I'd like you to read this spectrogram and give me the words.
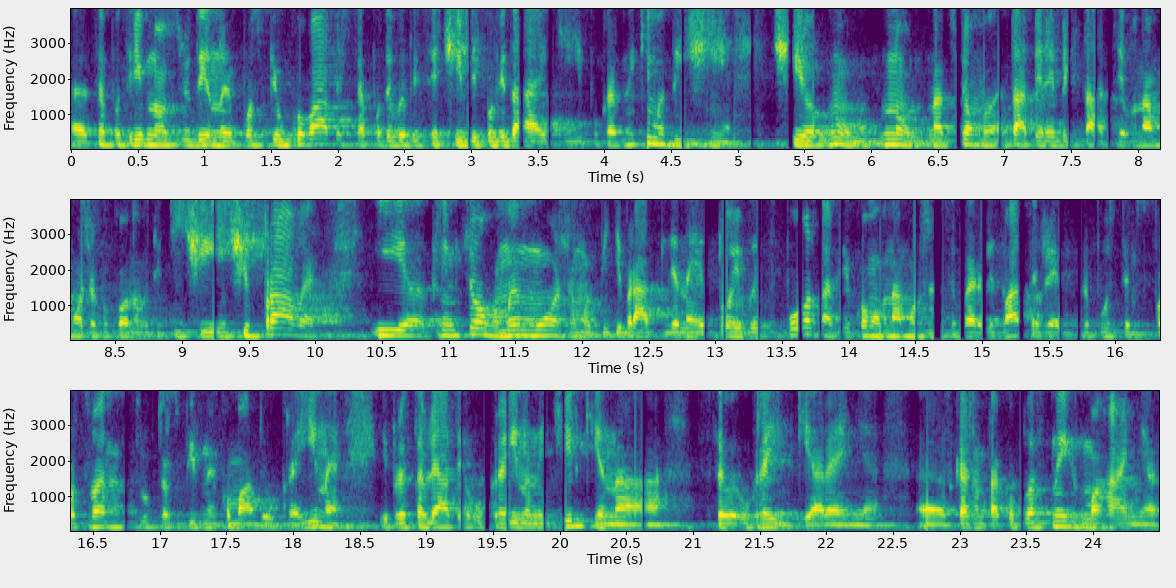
Е, Це потрібно з людиною поспілкуватися, подивитися, чи відповідають її показники медичні, чи ну, ну на цьому етапі реабілітації вона може виконувати ті чи інші вправи. І е, крім цього, ми можемо підібрати для неї той вид спорту, в якому вона може себе реалізувати вже припустимо спортсмен-інструктор збірної команди України і представляти Україну не тільки на всеукраїнській арені, е, скажімо так, обласних змаганнях,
